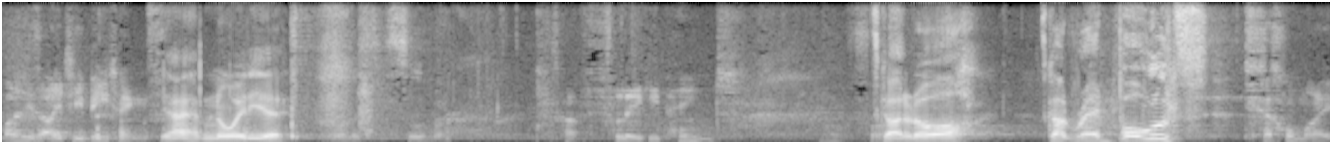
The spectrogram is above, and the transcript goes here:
What are these ITB things? Yeah, I have no idea. Oh, One is silver. It's got flaky paint. It's got it all. It's got red bolts. Oh my.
